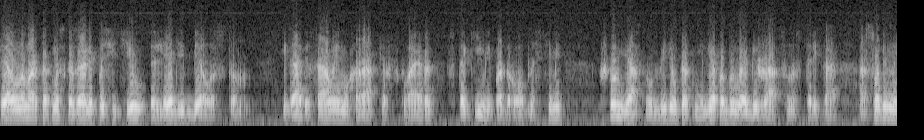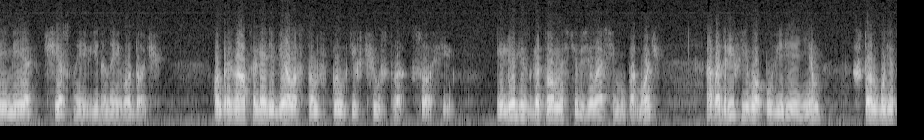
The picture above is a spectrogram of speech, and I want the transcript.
Фелломар, как мы сказали, посетил леди Беллостон, и та описала ему характер Сквайра с такими подробностями, что он ясно увидел, как нелепо было обижаться на старика, особенно имея честные виды на его дочь. Он признался леди Беллостон в пылких чувствах к Софии, и леди с готовностью взялась ему помочь, ободрив его уверением, что он будет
